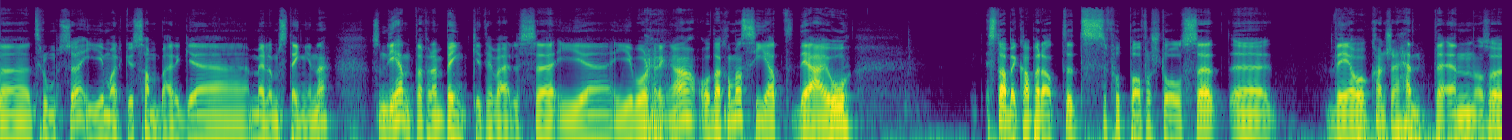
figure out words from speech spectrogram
uh, Tromsø, i Markus Sandberg eh, mellom stengene. Som de henta fra en benketilværelse i, uh, i Vålerenga. Og da kan man si at det er jo Stabæk-apparatets fotballforståelse eh, ved å kanskje hente en Altså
